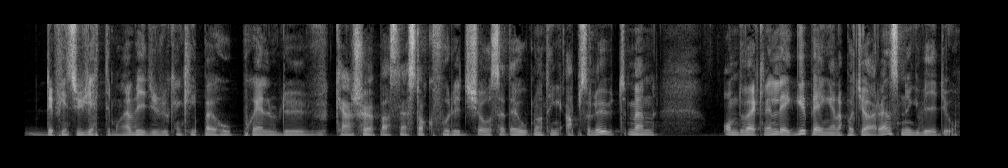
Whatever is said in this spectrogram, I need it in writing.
det finns ju jättemånga videor du kan klippa ihop själv. Du kan köpa sån här stock footage och sätta ihop någonting, absolut. Men om du verkligen lägger pengarna på att göra en snygg video,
